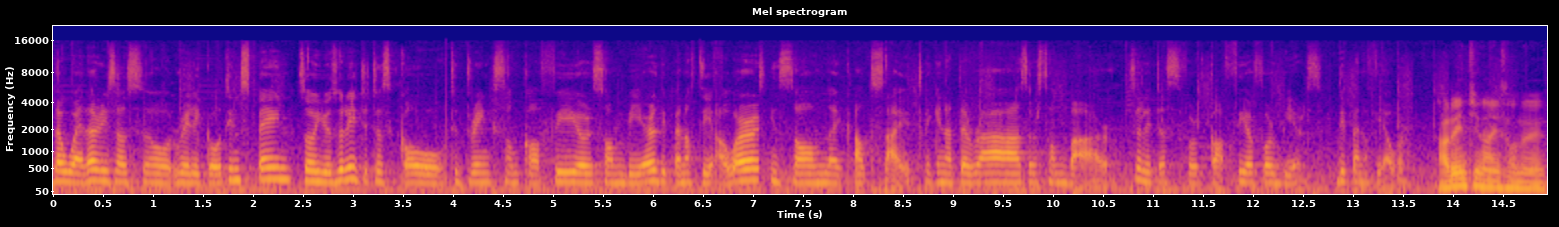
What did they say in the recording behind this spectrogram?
the weather is also really good in Spain. So usually you just go to drink some coffee or some beer, depend of the hour, in some like outside, like in a terrace or some bar. Usually just for coffee or for beers, depend of the hour. 아르헨티나에서는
